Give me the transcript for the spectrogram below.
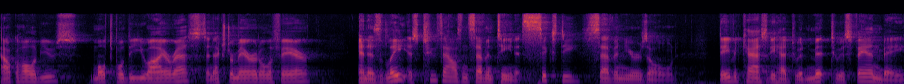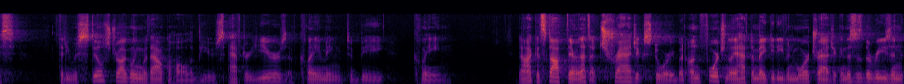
alcohol abuse, multiple DUI arrests, an extramarital affair, And as late as 2017, at 67 years old, David Cassidy had to admit to his fan base that he was still struggling with alcohol abuse after years of claiming to be clean. Now, I could stop there, and that's a tragic story, but unfortunately, I have to make it even more tragic. And this is the reason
